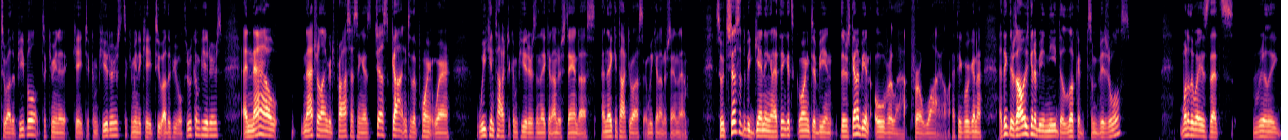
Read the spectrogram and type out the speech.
to other people to communicate to computers to communicate to other people through computers. And now natural language processing has just gotten to the point where we can talk to computers and they can understand us, and they can talk to us and we can understand them. So it's just at the beginning, and I think it's going to be in. There's going to be an overlap for a while. I think we're gonna. I think there's always going to be a need to look at some visuals. One of the ways that's really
